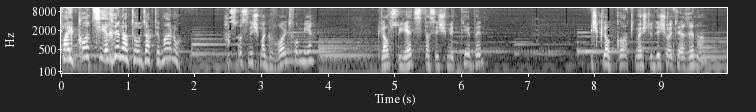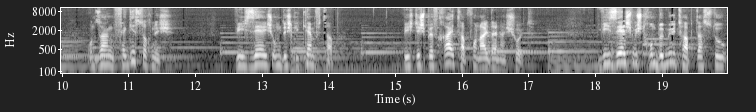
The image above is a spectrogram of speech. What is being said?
weil Gott sie erinnerte und sagte, Manu, hast du das nicht mal gewollt von mir? Glaubst du jetzt, dass ich mit dir bin? Ich glaube, Gott möchte dich heute erinnern und sagen, vergiss doch nicht, wie sehr ich um dich gekämpft habe, wie ich dich befreit habe von all deiner Schuld wie sehr ich mich darum bemüht habe, dass du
